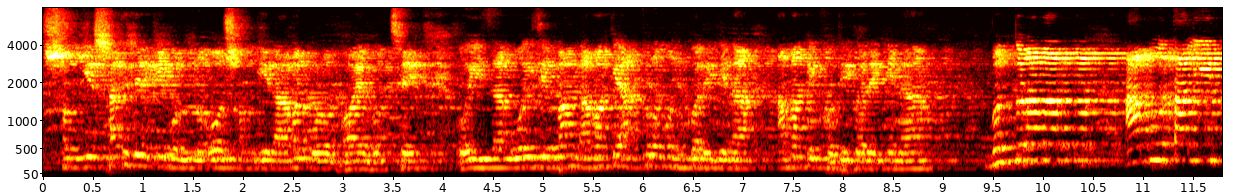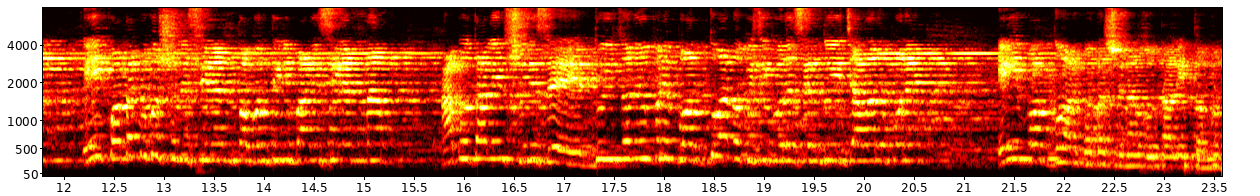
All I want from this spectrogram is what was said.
সঙ্গীর সাথীদেরকে বলল, ও সঙ্গীরা, আমার বড় ভয় হচ্ছে। ওই যা, ওই যে বাঘ আমাকে আক্রমণ করে কিনা, আমাকে ক্ষতি করে কিনা? বন্ধুরা আমার, আবু তালিব, এই কথাটুকু শুনেছিলেন, তখন তিনি বাড়ি না। আবু তালিব শুনেছে, দুইজনের উপরে বদুয়া নবীজি করেছেন, দুই জামার উপরে। এই বদুয়ার কথা শুনে আবু তালিব তখন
